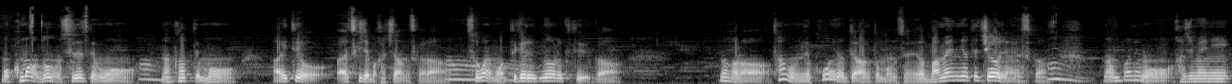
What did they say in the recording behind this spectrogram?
もう駒をどんどん捨ててても、なかっても、相手を操けちゃえば勝ちなんですから、そこまで持っていける能力というか、だから、多分ね、こういうのってあると思うんですよね。場面によって違うじゃないですか。ナンパでも、初めに、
